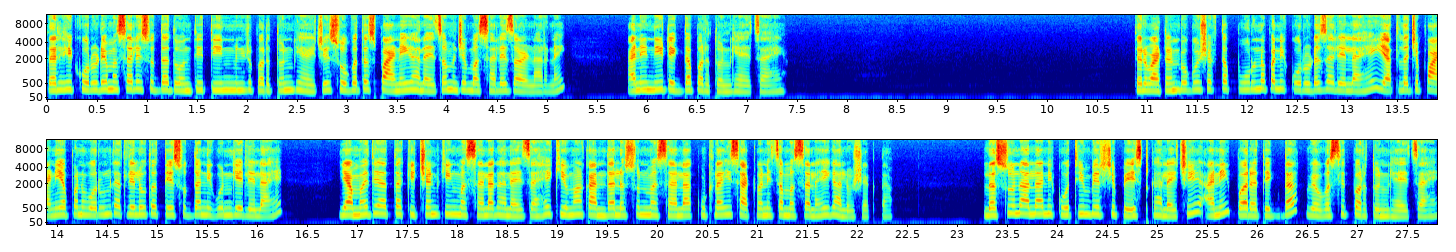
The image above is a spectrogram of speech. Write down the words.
तर हे कोरडे मसालेसुद्धा दोन ते तीन मिनिट परतून घ्यायचे. सोबतच पाणी घालायचं म्हणजे मसाले जळणार नाही. आणि नीट एकदा परतून घ्यायचं आहे. तर वाटण बघू शकता पूर्णपणे कोरडं झालेलं आहे. यातलं जे पाणी आपण वरून घातलेलं होतं ते सुद्धा निघून गेलेलं आहे. यामध्ये आता किचन किंग मसाला घालायचा आहे किंवा कांदा लसूण मसाला कुठलाही साठवणीचा मसालाही घालू शकता. लसूण आला आणि कोथिंबीरची पेस्ट घालायची आणि परत एकदा व्यवस्थित परतून घ्यायचं आहे.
